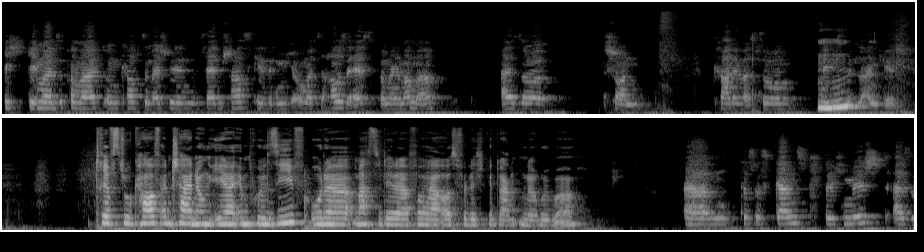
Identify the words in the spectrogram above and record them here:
ich gehe immer in den Supermarkt und kaufe zum Beispiel denselben Schafskäse, den ich auch immer zu Hause esse, bei meiner Mama. Also schon, gerade was so mhm. Lebensmittel angeht. Triffst du Kaufentscheidungen eher impulsiv oder machst du dir da vorher ausführlich Gedanken darüber? Ähm, das ist ganz durchmischt. Also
